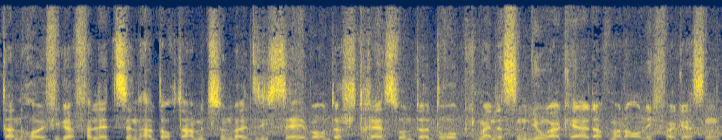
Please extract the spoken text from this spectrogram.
dann häufiger verletzt sind, hat auch damit zu tun, weil sie sich selber unter Stress, unter Druck, ich meine, das ist ein junger Kerl, darf man auch nicht vergessen,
